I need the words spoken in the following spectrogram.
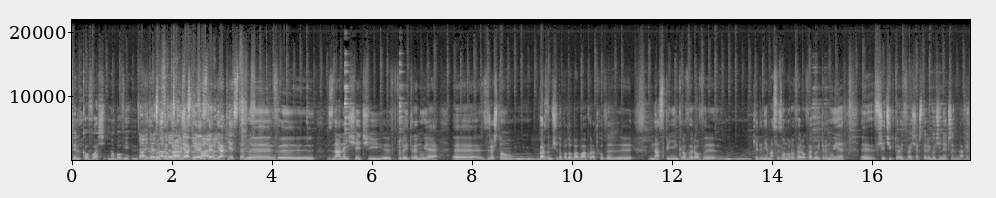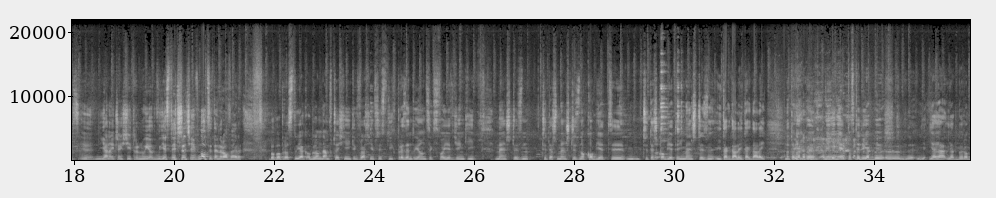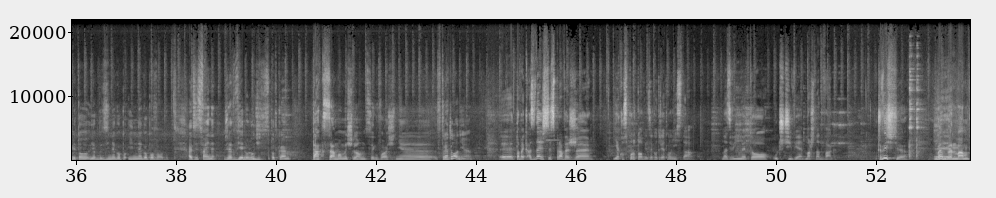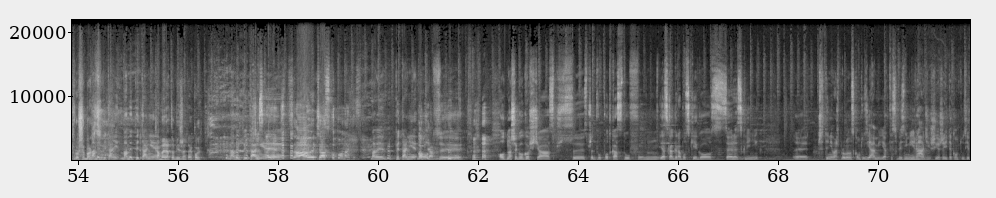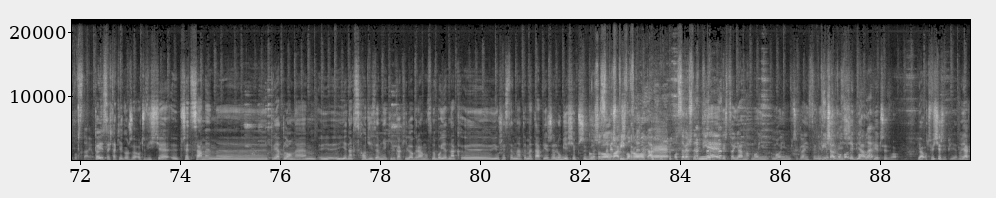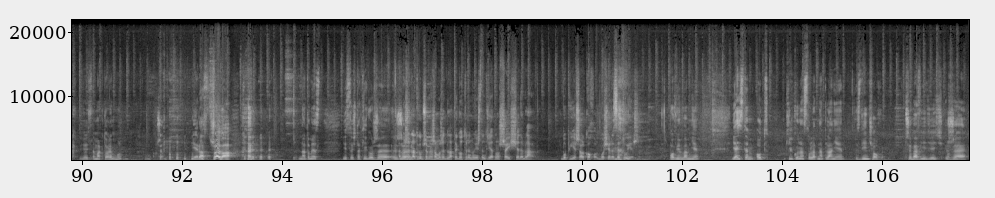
Tylko właśnie, no bo wie, Tak, i to jest- no, to jest jak, jestem, jak jestem y, w y, znanej sieci, y, w której trenuję, zresztą bardzo mi się to podoba, bo akurat chodzę na spinning rowerowy, kiedy nie ma sezonu rowerowego i trenuję w sieci, która jest 24 godziny czynna, więc ja najczęściej trenuję o 23 w nocy ten rower, bo po prostu jak oglądam wcześniej tych właśnie wszystkich prezentujących swoje wdzięki mężczyzn, czy też mężczyzno kobiet, y, m, czy też kobiety i mężczyzn i tak dalej, i tak dalej, no to jakby, nie, nie, nie, to wtedy jakby, y, y, ja ja jakby robię to jakby z innego, innego powodu. Ale to jest fajne, że wielu ludzi spotkałem tak samo myślących właśnie w triatlonie. E, Tomek, a zdajesz sobie sprawę, że jako sportowiec, jako triatlonista, nazwijmy to uczciwie, masz nadwagę. Oczywiście. Bęben mam, proszę bardzo. Mamy pytanie, mamy pytanie, Kamera to bierze? Tak? Powiedz. mamy Wszystko pytanie, jest. Cały czas opona jest. mamy pytanie Nokia. od, y, od naszego gościa z, sprzed dwóch podcastów, ym, Jacka Grabowskiego z CRS Clinic. E, Czy ty nie masz problemu z kontuzjami? Jak ty sobie z nimi radzisz, jeżeli te kontuzje powstają? To jest coś takiego, że oczywiście y, przed samym y, triatlonem y, jednak schodzi ze mnie kilka kilogramów, no bo jednak już jestem na tym etapie, że lubię się przygotować odstawiasz piwo trochę. wtedy, tak? Odstawiasz wtedy piwo. Nie, wiesz co, ja moim, moim przekleństwem jest oczywiście białe pieczywo. Ja oczywiście, że piję, no jak? Ja jestem aktorem, nieraz trzeba. Natomiast jest coś takiego, że... A że... może dlatego, przepraszam, może dlatego trenujesz ten triatlon 6-7 lat? Bo pijesz alkohol, bo się resetujesz. Powiem Wam nie. Ja jestem od kilkunastu lat na planie zdjęciowym. trzeba wiedzieć, że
